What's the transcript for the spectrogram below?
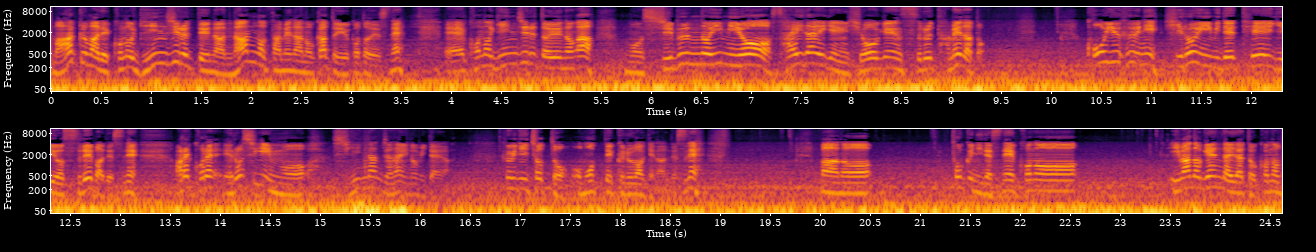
まあ、あくまでこの銀汁っていうのは何のためなのかということですね。えー、この銀汁というのが、もう詩文の意味を最大限表現するためだと。こういう風に広い意味で定義をすればですね、あれこれエロ詩吟も詩吟なんじゃないのみたいな風にちょっと思ってくるわけなんですね。まあ、あの、特にですね、この、今の現代だとこの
